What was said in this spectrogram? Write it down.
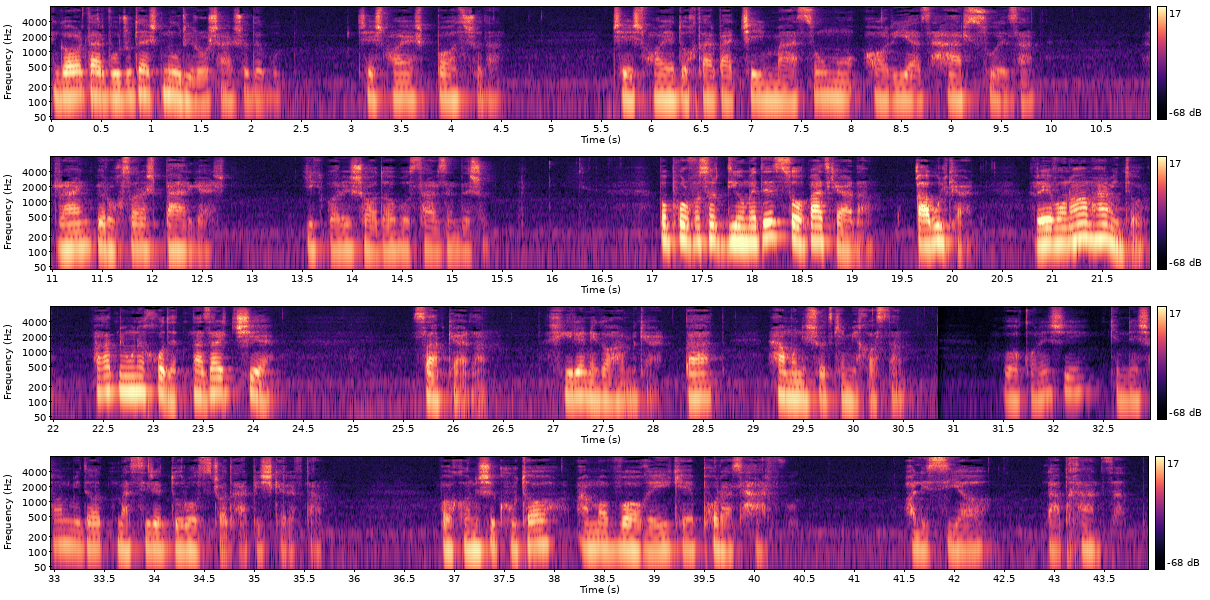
انگار در وجودش نوری روشن شده بود. چشمهایش باز شدند چشمهای دختر بچه معصوم و آری از هر سوء زن. رنگ به رخسارش برگشت. یک بار شاداب و سرزنده شد. با پروفسور دیومدس صحبت کردم. قبول کرد. رونا هم همینطور. فقط میمونه خودت. نظرت چیه؟ سب کردم. خیره نگاهم می‌کرد. بعد همونی شد که می‌خواستم. واکنشی که نشان می‌داد مسیر درست را در پیش گرفتم. واکنشی کوتاه اما واقعی که پر از حرف بود. آلیسیا لبخند زد.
